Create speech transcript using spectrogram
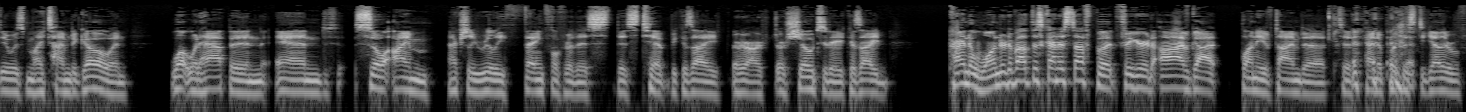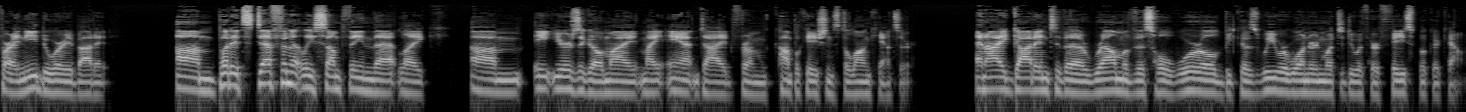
it was my time to go and what would happen and so i'm actually really thankful for this this tip because i or our, our show today because i kind of wondered about this kind of stuff but figured oh, i've got plenty of time to to kind of put this together before i need to worry about it um but it's definitely something that like um, eight years ago, my my aunt died from complications to lung cancer, and I got into the realm of this whole world because we were wondering what to do with her Facebook account.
